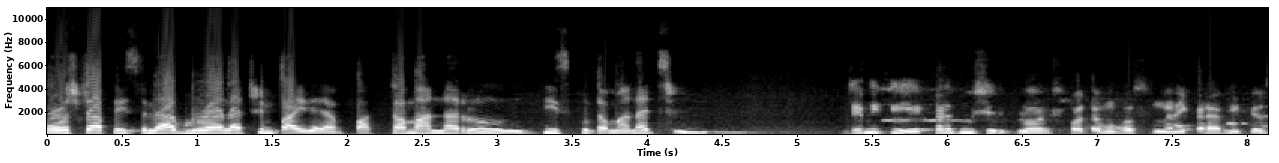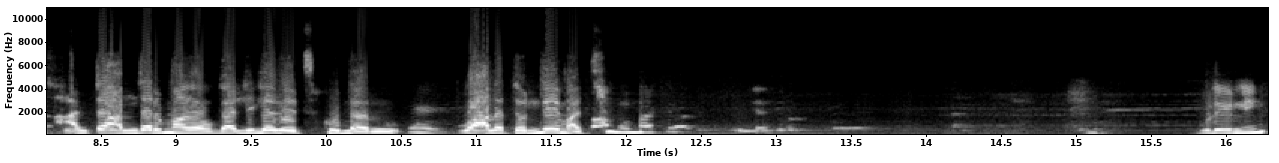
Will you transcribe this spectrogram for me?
పోస్ట్ ఆఫీస్ లా గృహలక్ష్మి పై పథకం అన్నారు తీసుకుంటామని వచ్చింది. అంటే మీకు ఎక్కడ చూసారు పథకం వస్తుందని? ఎక్కడ మీకు అంటే అందరు మా గల్లీలో తెచ్చుకున్నారు. వాళ్ళతో మేము వచ్చినాం. గుడ్ ఈవినింగ్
